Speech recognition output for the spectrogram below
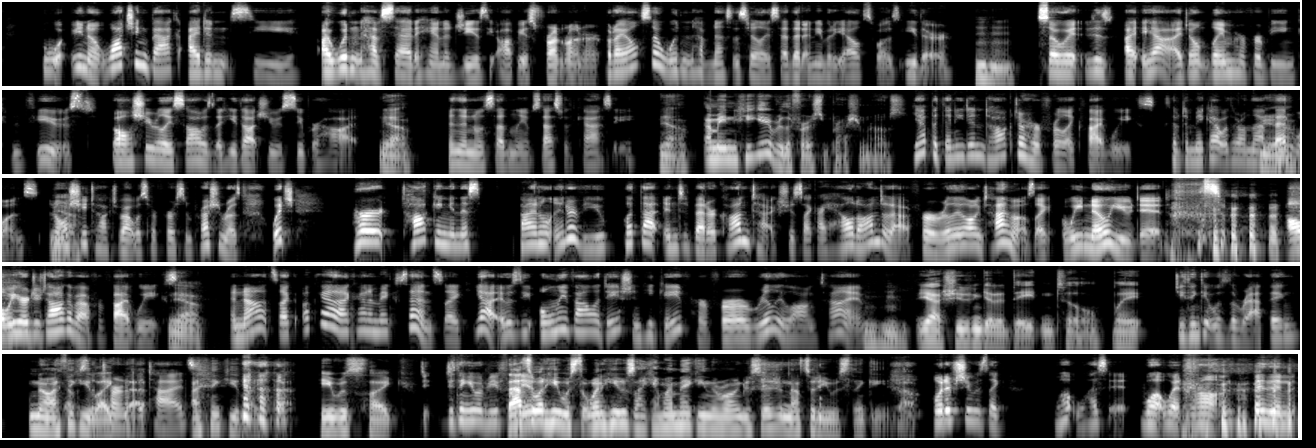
you know, watching back, I didn't see, I wouldn't have said Hannah G is the obvious front runner, but I also wouldn't have necessarily said that anybody else was either. hmm So it is, I, yeah, I don't blame her for being confused. All she really saw was that he thought she was super hot Yeah. and then was suddenly obsessed with Cassie. Yeah. I mean, he gave her the first impression rose. Yeah, but then he didn't talk to her for like five weeks, except to make out with her on that Yeah. bed once. And all she talked about was her first impression rose, which her talking in this final interview put that into better context. She's like, I held on to that for a really long time. I was like, we know you did. All we heard you talk about for five weeks. yeah. And now it's like, okay, that kind of makes sense. Like, yeah, it was the only validation he gave her for a really long time. hmm Yeah. She didn't get a date until late. Do you think it was the rapping? No, I That think he the liked turn of the tides. I think he liked that. He was like, do, do you think it would be funny? that's what he was, when he was like, am I making the wrong decision? That's what he was thinking about. What if she was like, what was it? What went wrong? and then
